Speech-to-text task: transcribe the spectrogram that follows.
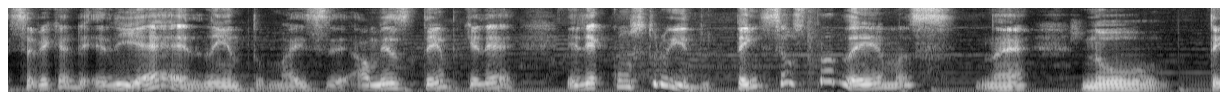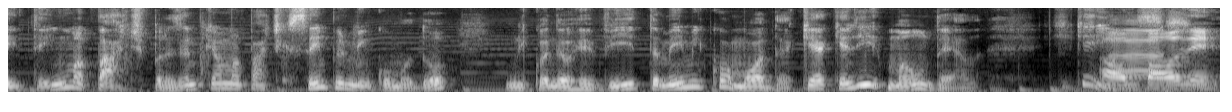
você vê que ele, ele é lento, mas eh, ao mesmo tempo que ele é, ele é construído. Tem seus problemas, né? No, tem, tem uma parte, por exemplo, que é uma parte que sempre me incomodou. E quando eu revi, também me incomoda, que é aquele irmão dela. Que que é isso? Ó, o Pauli.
